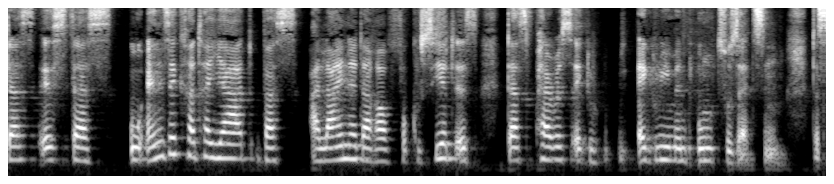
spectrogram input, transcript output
Das ist das UN-Sekretariat, was alleine darauf fokussiert ist, das Paris Ag Agreement umzusetzen. Das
